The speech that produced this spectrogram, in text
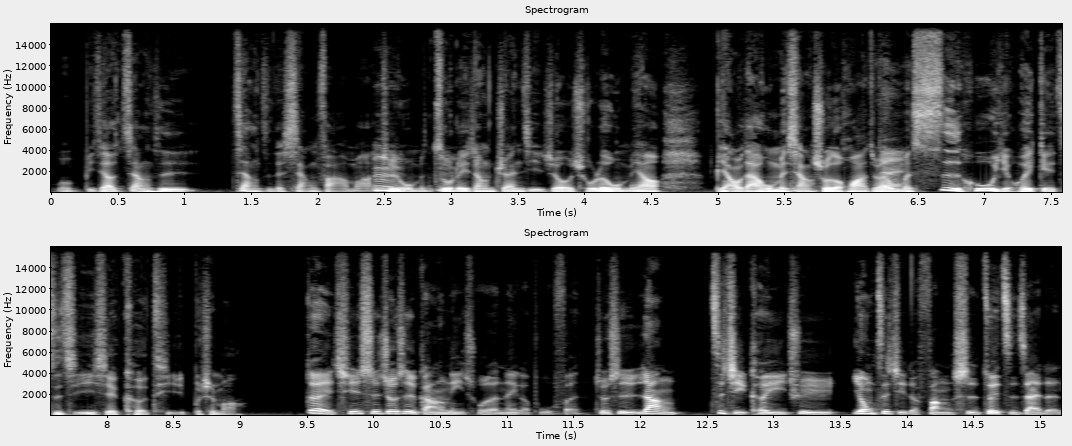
我比较这样是这样子的想法嘛，嗯、就是我们做了一张专辑之后，嗯、除了我们要表达我们想说的话之外，我们似乎也会给自己一些课题，不是吗？对，其实就是刚刚你说的那个部分，就是让自己可以去用自己的方式，最自在的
